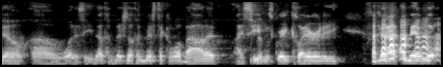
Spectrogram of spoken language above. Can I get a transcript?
know, uh, what is he? Nothing. There's nothing mystical about it. I see it with great clarity. I, mean, I, I, made a li-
